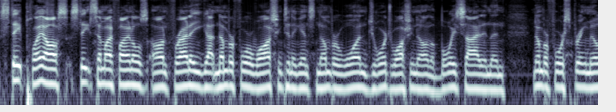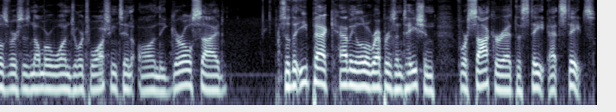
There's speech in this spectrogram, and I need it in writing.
state playoffs, state semifinals on Friday. You got number four Washington against number one George Washington on the boys' side, and then number four Spring Mills versus number one George Washington on the girls' side. So the EPAC having a little representation for soccer at the state at states.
